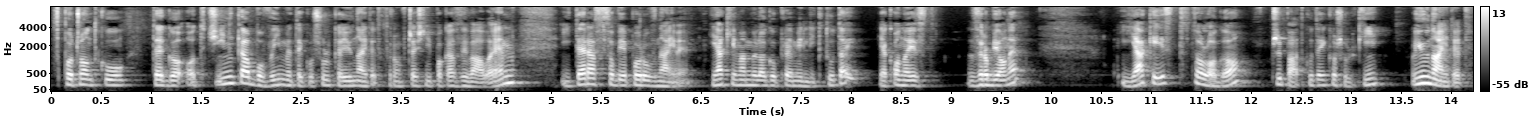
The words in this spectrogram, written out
z początku tego odcinka, bo wyjmę tę koszulkę United, którą wcześniej pokazywałem i teraz sobie porównajmy, jakie mamy logo Premier League tutaj, jak ono jest zrobione, jakie jest to logo w przypadku tej koszulki United.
